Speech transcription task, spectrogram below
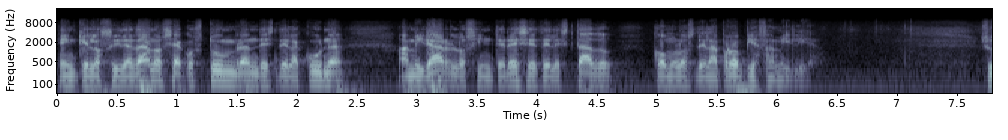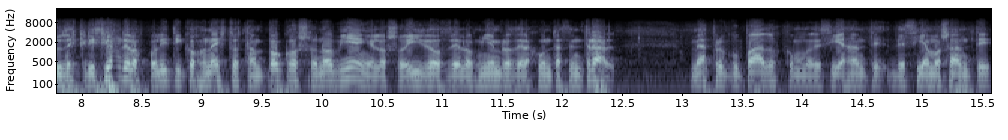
en que los ciudadanos se acostumbran desde la cuna a mirar los intereses del Estado como los de la propia familia. Su descripción de los políticos honestos tampoco sonó bien en los oídos de los miembros de la Junta Central, más preocupados, como decíamos antes,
